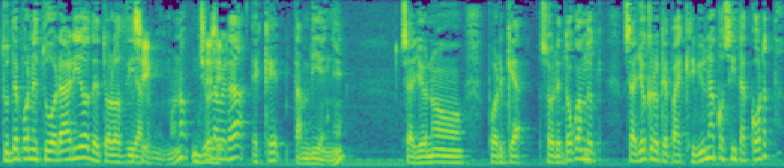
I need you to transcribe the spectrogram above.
Tú te pones tu horario de todos los días Sí. lo mismo, ¿no? Yo Sí, la verdad es que también, ¿eh? O sea, yo no... Porque, sobre todo cuando... O sea, yo creo que para escribir una cosita corta,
